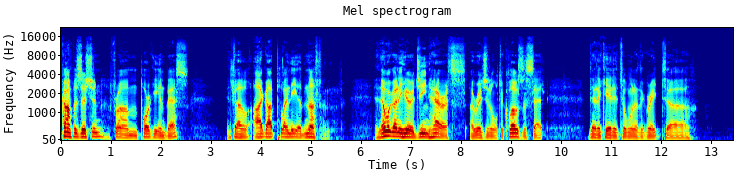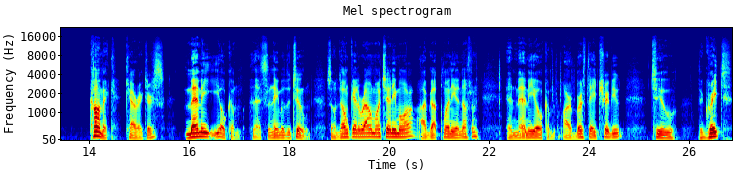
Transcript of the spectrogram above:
composition from Porgy and Bess entitled "I Got Plenty of Nothing," and then we're going to hear a Gene Harris original to close the set, dedicated to one of the great. Uh, comic characters, Mammy yokum that's the name of the tune. So don't get around much anymore. I've got plenty of nothing. And Mammy Yokum, our birthday tribute to the great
